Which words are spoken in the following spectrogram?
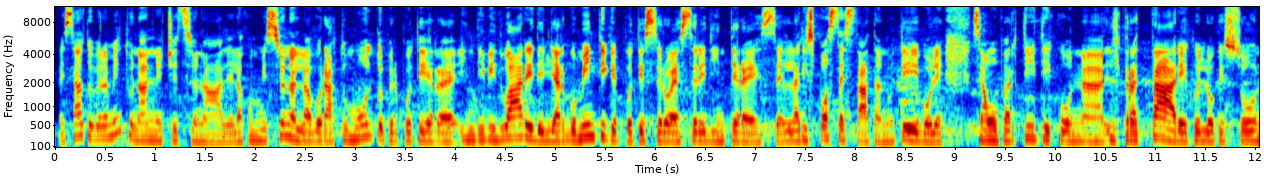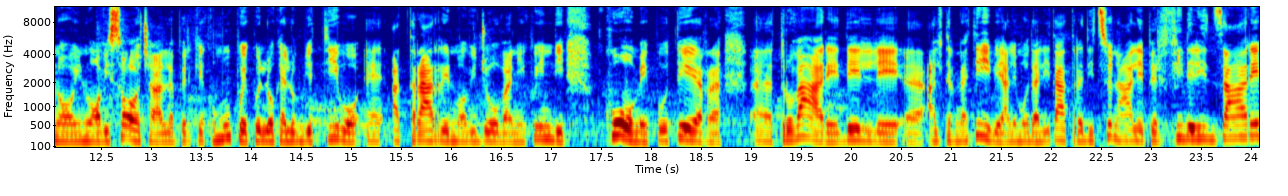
È stato veramente un anno eccezionale, la Commissione ha lavorato molto per poter individuare degli argomenti che potessero essere di interesse. La risposta è stata notevole, siamo partiti con eh, il trattare quello che sono i nuovi social perché comunque quello che è l'obiettivo è attrarre nuovi giovani, quindi come poter eh, trovare delle eh, alternative alle modalità tradizionali per fidelizzare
